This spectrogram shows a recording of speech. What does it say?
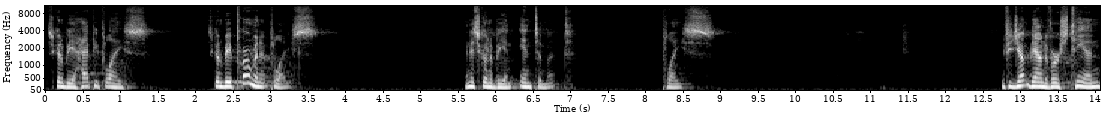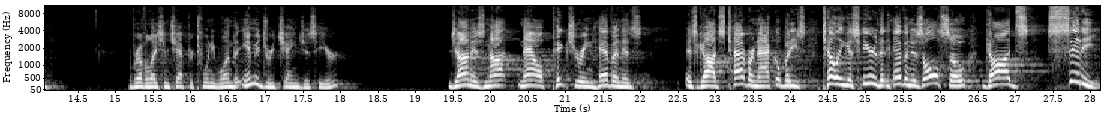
It's going to be a happy place. It's going to be a permanent place. And it's going to be an intimate place. If you jump down to verse 10 of Revelation chapter 21, the imagery changes here. John is not now picturing heaven as, as God's tabernacle, but he's telling us here that heaven is also God's city.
